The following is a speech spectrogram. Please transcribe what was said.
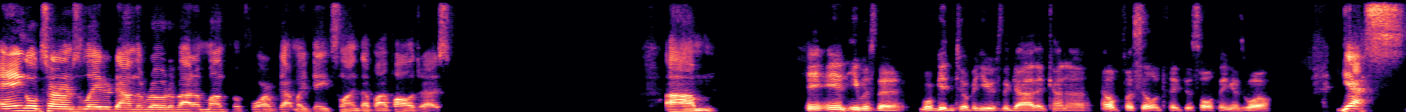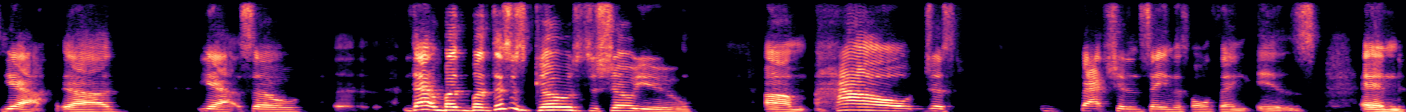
Angle turns later down the road about a month before I've got my dates lined up. I apologize. Um, and, and he was the we'll get into it, but he was the guy that kind of helped facilitate this whole thing as well. Yes, yeah, uh, yeah. So that but but this just goes to show you um how just batshit insane this whole thing is and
